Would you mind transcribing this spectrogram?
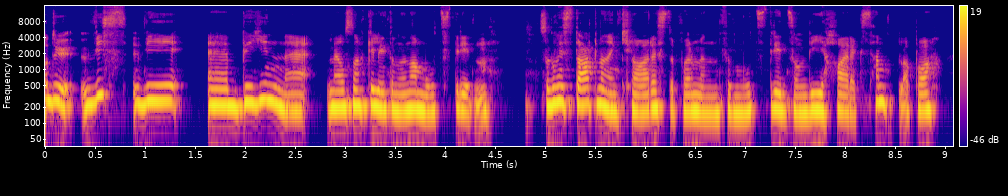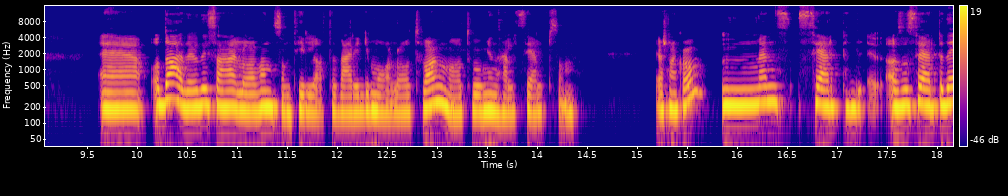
Og du, hvis vi eh, begynne med å snakke litt om denne motstriden, så kan vi starte med den klareste formen for motstrid som vi har eksempler på. Eh, og da er det jo disse her lovene som tillater vergemål og tvang og tvungen helsehjelp som vi har snakka om. Mens CRPD, altså CRPD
